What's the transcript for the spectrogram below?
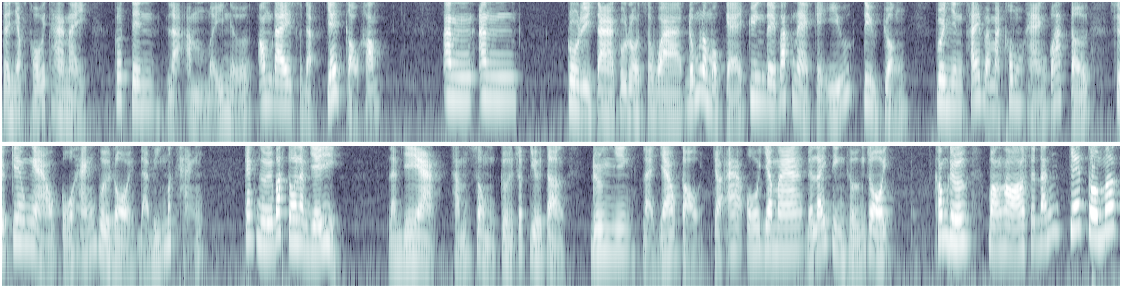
Tên nhóc thối tha này, có tin là ầm ĩ nữa, ông đây sẽ đập chết cậu không? Anh, anh... Kurita Kurosawa đúng là một kẻ chuyên đi bắt nạt kẻ yếu, tiêu chuẩn. Vừa nhìn thấy vẻ mặt hung hãn của hắc tử, sự kiêu ngạo của hắn vừa rồi đã biến mất hẳn. Các người bắt tôi làm gì? Làm gì à? Thẩm Sùng cười rất dữ tợn. Đương nhiên là giao cậu cho Aoyama để lấy tiền thưởng rồi. Không được, bọn họ sẽ đánh chết tôi mất.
